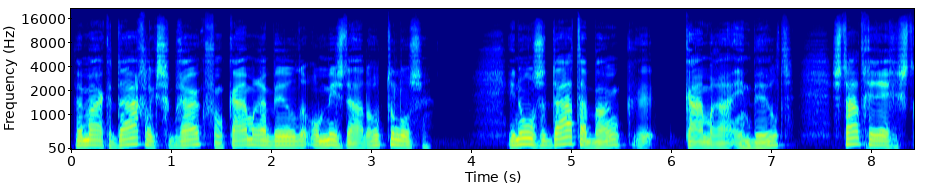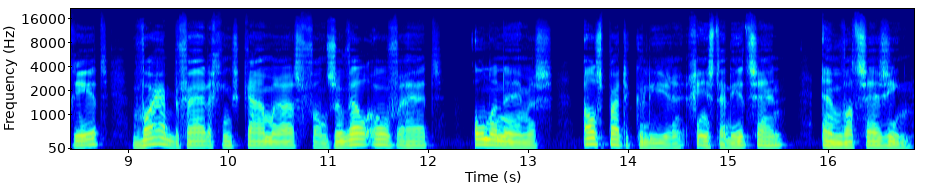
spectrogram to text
We maken dagelijks gebruik van camerabeelden om misdaden op te lossen. In onze databank, eh, camera in beeld, staat geregistreerd waar beveiligingscamera's van zowel overheid, ondernemers als particulieren geïnstalleerd zijn en wat zij zien.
